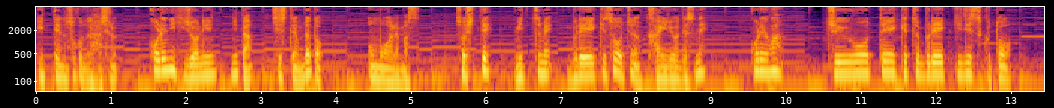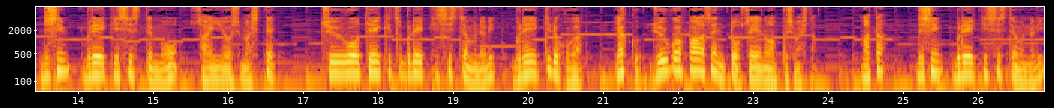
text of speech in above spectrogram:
一定の速度で走る。これに非常に似たシステムだと思われます。そして三つ目、ブレーキ装置の改良ですね。これは中央低血ブレーキディスクと地震ブレーキシステムを採用しまして、中央低血ブレーキシステムによりブレーキ力が約15%性能アップしました。また、地震ブレーキシステムにより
